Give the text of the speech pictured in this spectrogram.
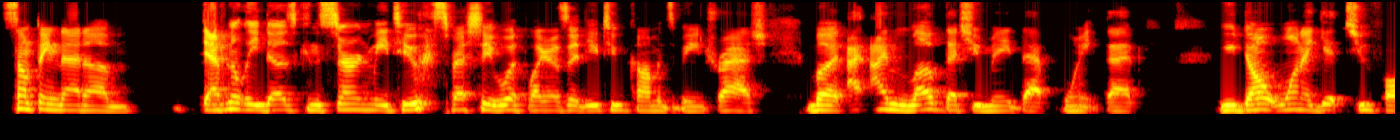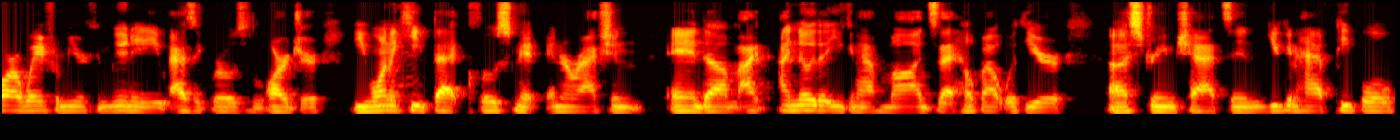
something that um definitely does concern me too, especially with like I said, YouTube comments being trash. But I, I love that you made that point that you don't want to get too far away from your community as it grows larger. You want to keep that close knit interaction. And um, I, I know that you can have mods that help out with your uh, stream chats, and you can have people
